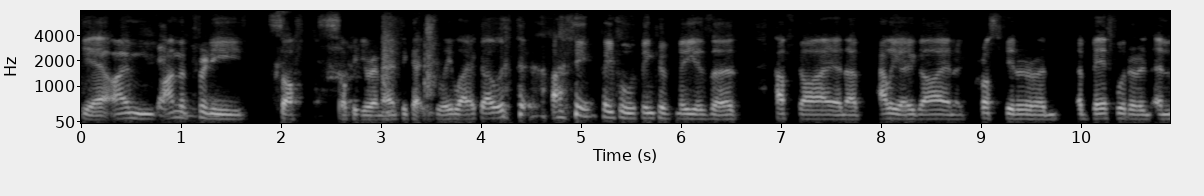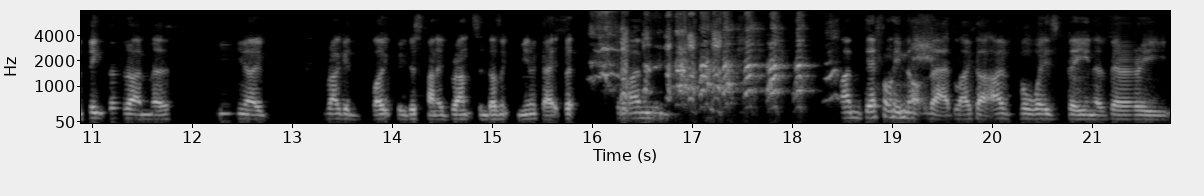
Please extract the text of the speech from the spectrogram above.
Yeah, I'm. I'm a pretty soft, soppy romantic actually. Like I, I think people think of me as a tough guy and a paleo guy and a crossfitter and a barefooter and, and think that I'm a, you know, rugged bloke who just kind of grunts and doesn't communicate. But I'm, I'm definitely not that. Like I've always been a very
